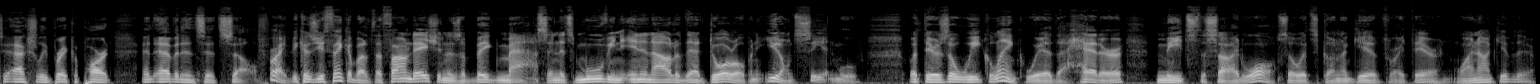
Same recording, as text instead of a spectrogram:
to actually break apart and evidence itself. Right, because you think about it, the foundation is a big mass and it's moving in and out of that door opening. You don't see it move, but there's a weak link where the header meets the side wall. So it's going to give right there. And why not give there?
